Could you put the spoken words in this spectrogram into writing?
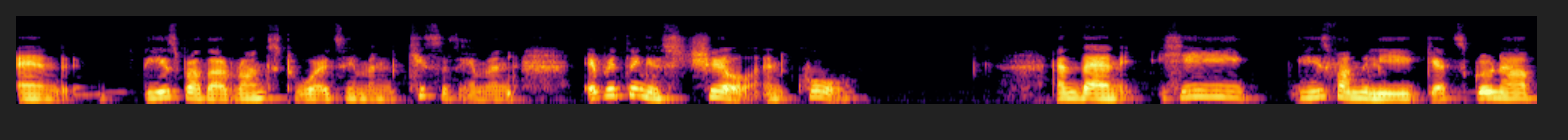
and his brother runs towards him and kisses him and everything is chill and cool. And then he his family gets grown up.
